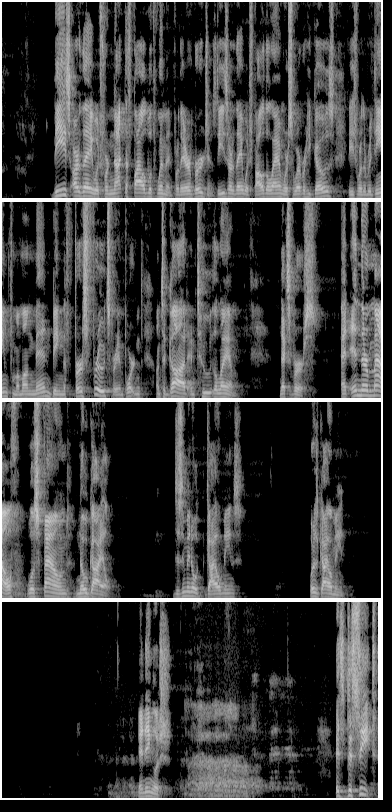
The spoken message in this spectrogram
These are they which were not defiled with women, for they are virgins. These are they which follow the Lamb wheresoever he goes. These were the redeemed from among men, being the first fruits, very important, unto God and to the Lamb. Next verse. And in their mouth was found no guile. Does anybody know what guile means? What does guile mean? In English, it's deceit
